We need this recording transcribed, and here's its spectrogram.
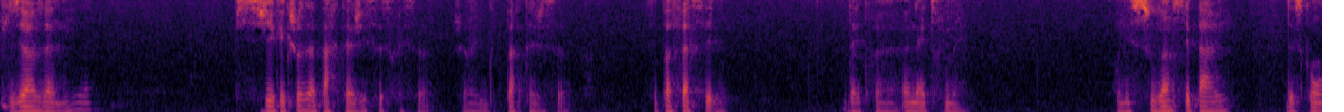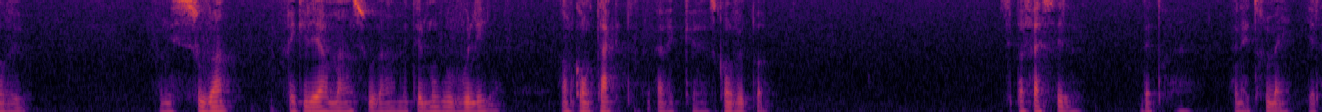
plusieurs années. Puis si j'ai quelque chose à partager, ce serait ça. J'aurais le goût de partager ça. C'est pas facile d'être un, être humain. On est souvent séparés de ce qu'on veut. On est souvent, régulièrement, souvent, mettez le mot que vous voulez, en contact avec euh, ce qu'on veut pas. C'est pas facile d'être un être humain. Il y a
